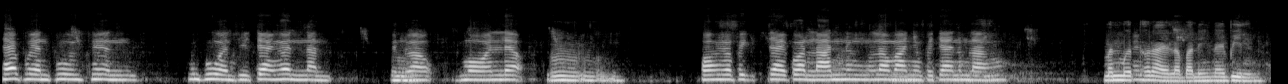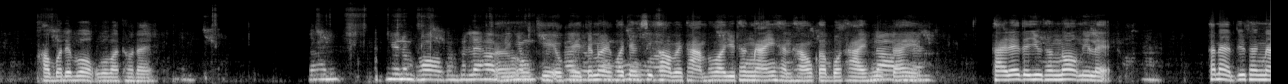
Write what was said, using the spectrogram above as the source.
แค่เพื่อนพูดเพื่อนเพื่อนพูดที่แจ้งเงินนั่นเป็นว่าหมอนแล้ว อืมอืมอืมพ อเราไปจ่ายก้อนล้านหนึ่งเรามายังไปจ่ายน้ำหลัง มันมืดเท่าไหร่ละบัดนี้ในบิน เขาบ่ได้บอกว่าว่าเท่าไหร่แล้วอันยืนน้ำพอคนเป็นแล้วเอก็อยังโอเคโอเคจังหน่อยเขาจังสิเข้าไปถามเพราะว่าอยู่ทางในหันเฮากับบ่ถ่ายรูปได้ถ่ายได้แต่อยู่ทางนอกนี่แหละขนาดอยู่ทางใน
